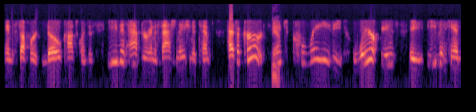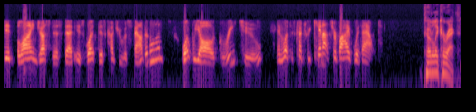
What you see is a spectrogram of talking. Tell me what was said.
and to suffer no consequences, even after an assassination attempt has occurred. Yeah. It's crazy. Where is blind justice that is what this country was founded on, what we all agree to, and what this country cannot survive without? Totally correct.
